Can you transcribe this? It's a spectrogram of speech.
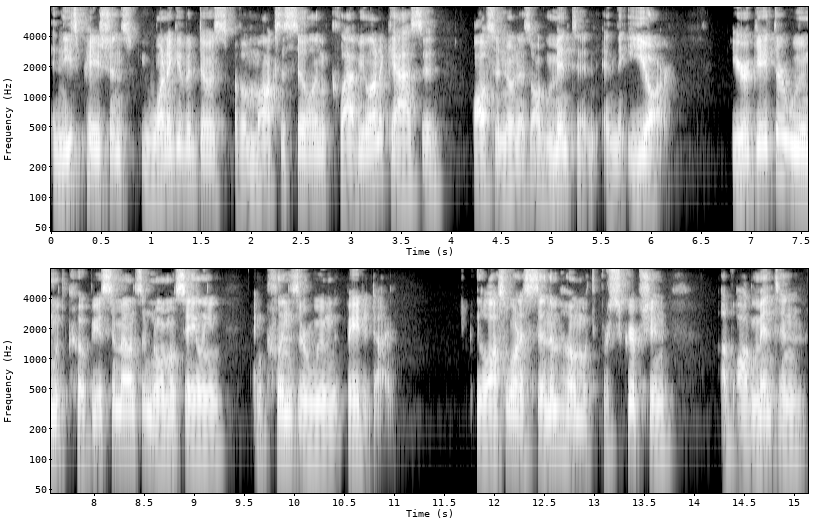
In these patients, you want to give a dose of amoxicillin clavulanic acid, also known as augmentin, in the ER. Irrigate their wound with copious amounts of normal saline and cleanse their wound with betadine. You'll also want to send them home with a prescription of augmentin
